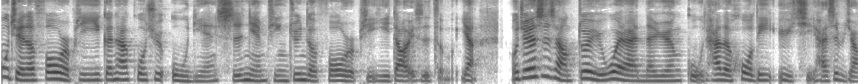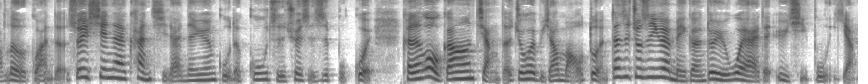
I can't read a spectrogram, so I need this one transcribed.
目前的 Forward PE 跟它过去五年、十年平均的 Forward PE 到底是怎么样？我觉得市场对于未来能源股它的获利预预期还是比较乐观的，所以现在看起来能源股的估值确实是不贵，可能跟我刚刚讲的就会比较矛盾。但是就是因为每个人对于未来的预期不一样，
